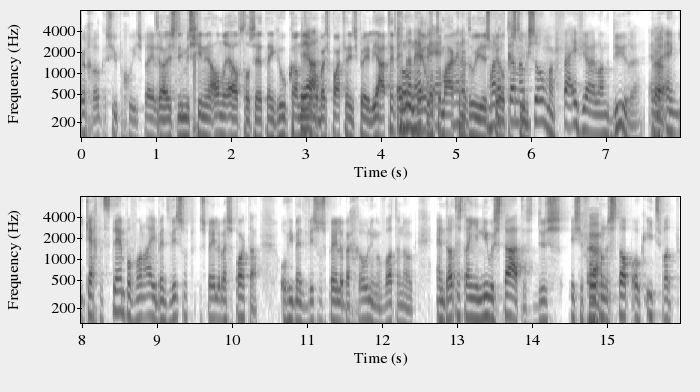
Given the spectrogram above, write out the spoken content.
Burger, ook een supergoeie speler. Als je die misschien in een andere elftal zet... denk je, hoe kan die Ja. jongen bij Sparta niet spelen? Ja, het heeft gewoon heel veel te maken en met dat- hoe je Maar speelt dat kan ook zomaar vijf jaar lang duren. En, Ja. en je krijgt het stempel van, ah, je bent wisselspeler bij Sparta. Of je bent wisselspeler bij Groningen of wat dan ook. En dat is dan je nieuwe status. Dus is je Ja. volgende stap ook iets wat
